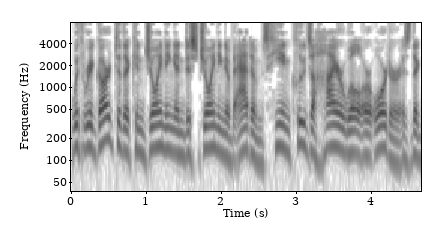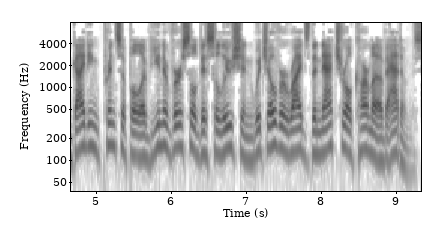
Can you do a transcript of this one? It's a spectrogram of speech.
With regard to the conjoining and disjoining of atoms he includes a higher will or order as the guiding principle of universal dissolution which overrides the natural karma of atoms.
